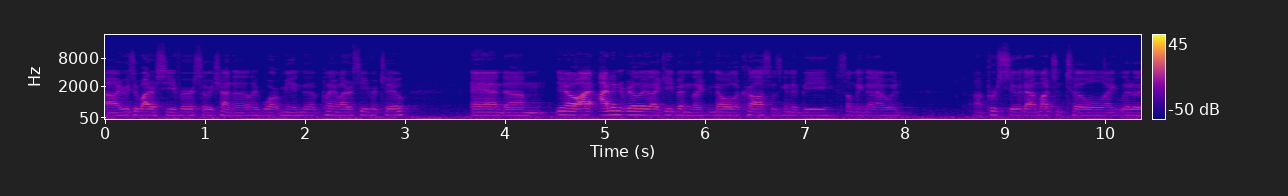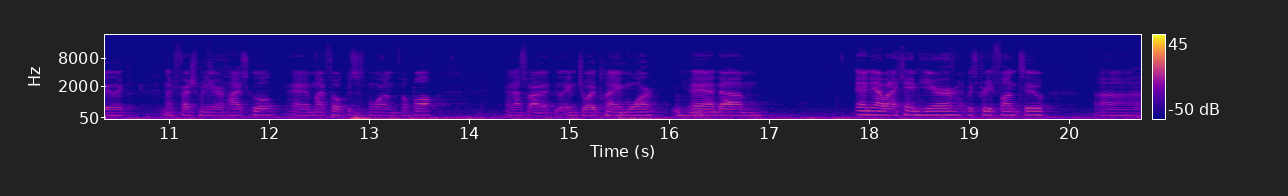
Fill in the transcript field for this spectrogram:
Uh, he was a wide receiver, so he tried to like warp me into playing wide receiver too. And um, you know, I, I didn't really like even like know lacrosse was gonna be something that I would uh, pursue that much until like literally like my freshman year of high school, and my focus was more on football, and that's why I enjoyed playing more. And um, and yeah, when I came here, it was pretty fun too. Uh,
